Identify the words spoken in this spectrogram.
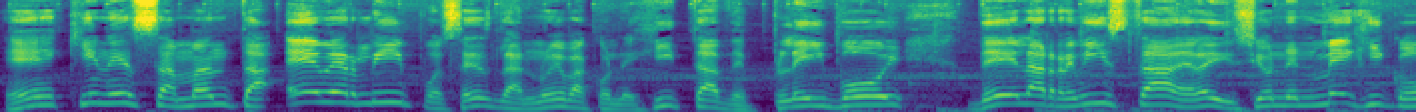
Eh, ¿Quién es Samantha Everly? Pues es la nueva conejita de Playboy de la revista de la edición en México.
